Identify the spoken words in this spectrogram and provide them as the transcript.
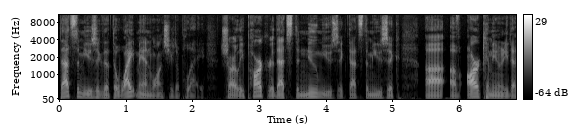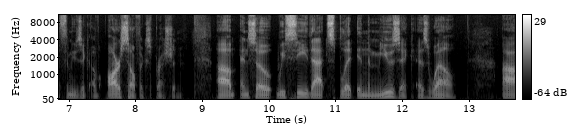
that's the music that the white man wants you to play. Charlie Parker, that's the new music. That's the music uh, of our community. That's the music of our self expression. Um, and so we see that split in the music as well. Uh,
